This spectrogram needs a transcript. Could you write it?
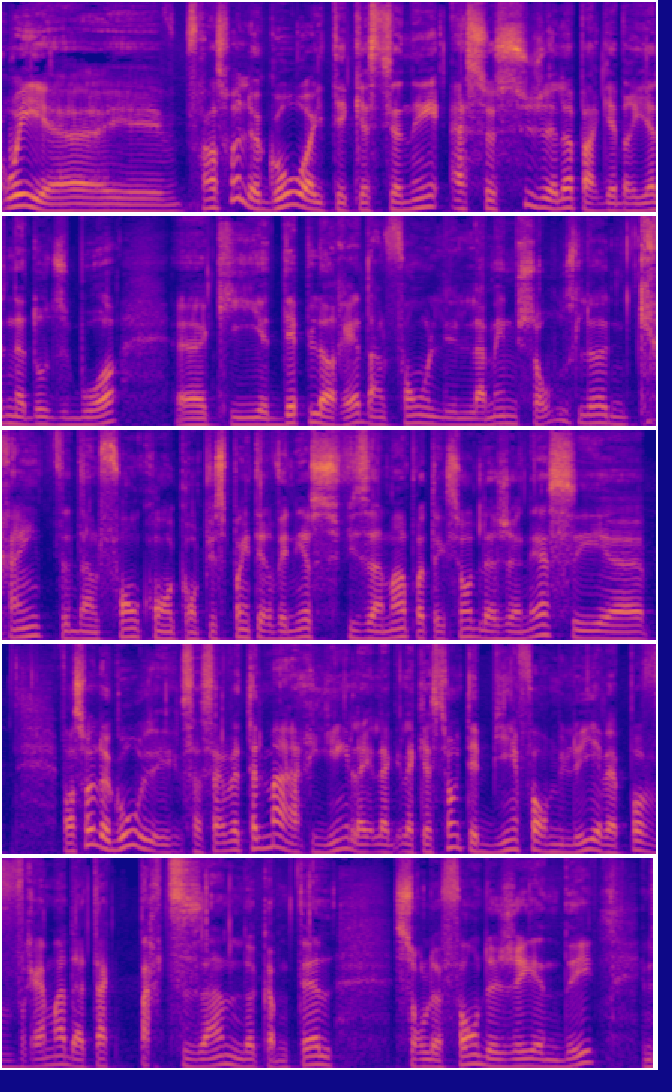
Oui, euh, François Legault a été questionné à ce sujet-là par Gabriel Nadeau-Dubois, euh, qui déplorait, dans le fond, la même chose, là, une crainte, dans le fond, qu'on ne puisse pas intervenir suffisamment en protection de la jeunesse. Et euh, François Legault, ça servait tellement à rien. La, la- la question était bien formulée. Il n'y avait pas vraiment d'attaque partisane là, comme telle sur le fond de GND. Et M.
